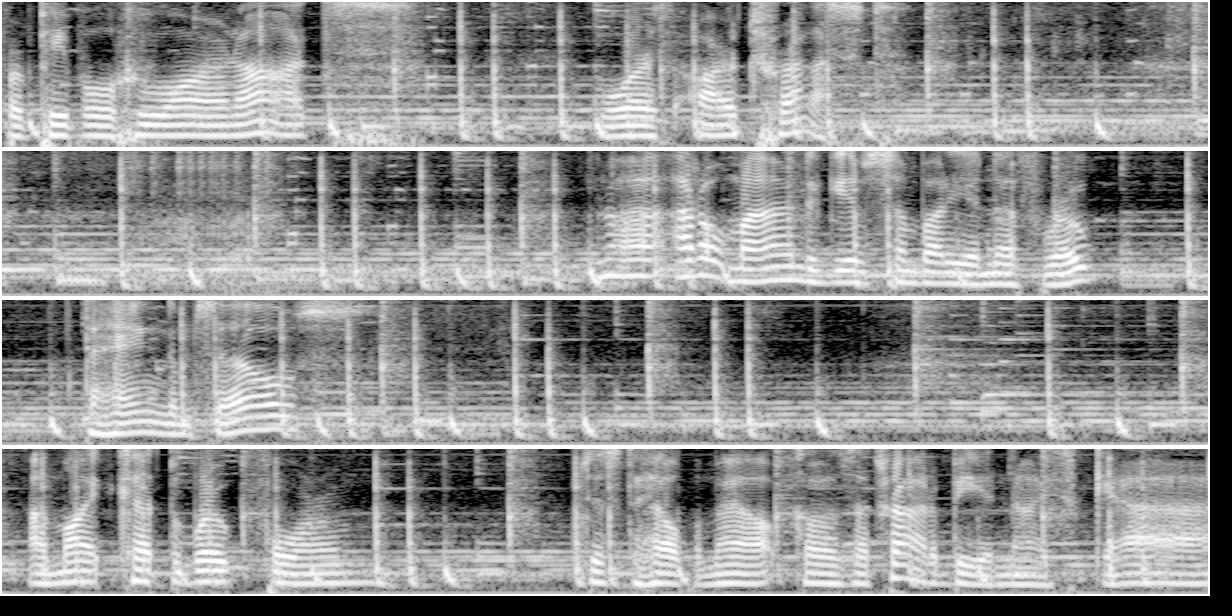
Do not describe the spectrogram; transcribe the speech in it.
for people who are not worth our trust. You know, I, I don't mind to give somebody enough rope to hang themselves. I might cut the rope for them just to help them out because I try to be a nice guy.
